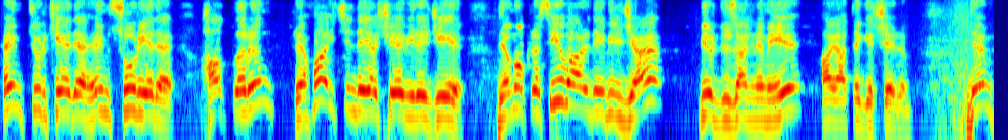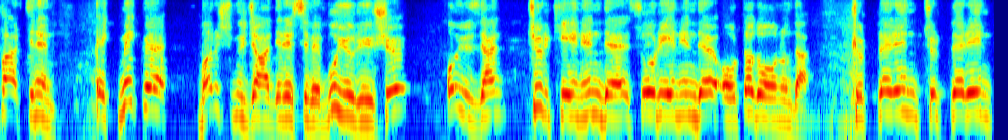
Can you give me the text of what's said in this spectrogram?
hem Türkiye'de hem Suriye'de halkların refah içinde yaşayabileceği, demokrasiyi var edebileceği bir düzenlemeyi hayata geçirelim. Dem Parti'nin ekmek ve barış mücadelesi ve bu yürüyüşü o yüzden Türkiye'nin de Suriye'nin de Orta Doğu'nun da Kürtlerin, Türklerin,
